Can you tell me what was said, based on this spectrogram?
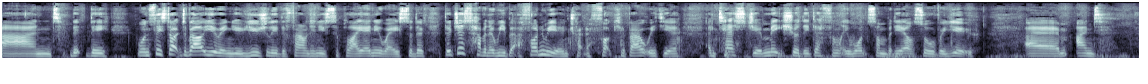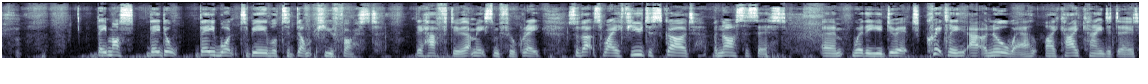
and they, they, once they start devaluing you, usually they've found a new supply anyway. So they're, they're just having a wee bit of fun with you and trying to fuck you about with you and test you and make sure they definitely want somebody else over you. Um, and they must, they don't, they want to be able to dump you first. They have to. That makes them feel great. So that's why if you discard a narcissist, um, whether you do it quickly out of nowhere, like I kind of did,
